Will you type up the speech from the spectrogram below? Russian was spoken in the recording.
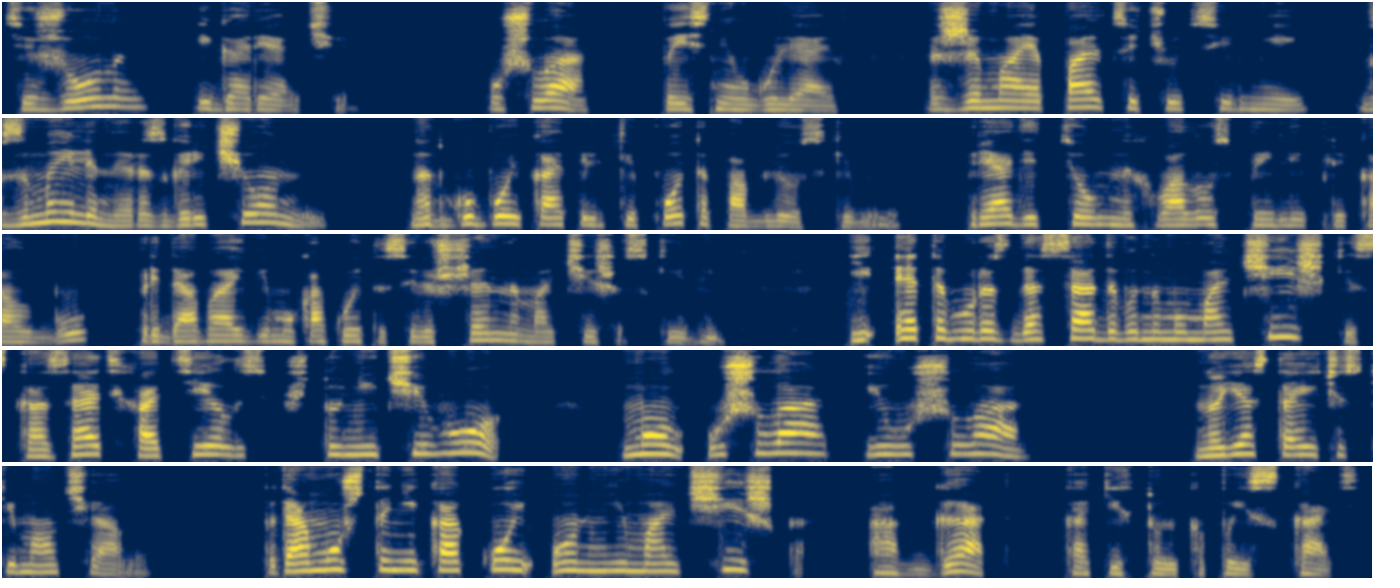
тяжелая и горячая. — Ушла, — пояснил Гуляев, сжимая пальцы чуть сильней, взмыленный, разгоряченный, над губой капельки пота поблескивали, пряди темных волос прилипли к лбу, придавая ему какой-то совершенно мальчишеский вид. И этому раздосадованному мальчишке сказать хотелось, что ничего, мол, ушла и ушла. Но я стоически молчала, потому что никакой он не мальчишка, а гад, каких только поискать.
